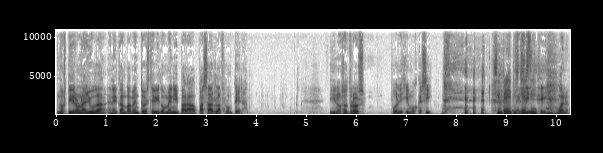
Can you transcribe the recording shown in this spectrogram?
nos pidieron ayuda en el campamento este Vidomeni para pasar la frontera. Y nosotros, pues dijimos que sí. Siempre decís que sí. sí. Bueno,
